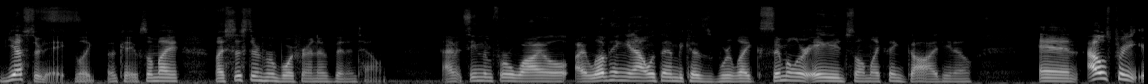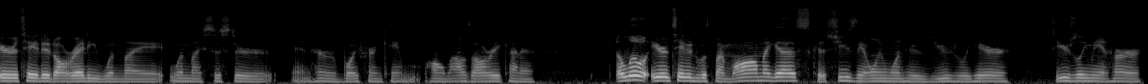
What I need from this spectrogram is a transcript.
yesterday, like okay, so my my sister and her boyfriend have been in town. I haven't seen them for a while. I love hanging out with them because we're like similar age, so I'm like thank God, you know. And I was pretty irritated already when my when my sister and her boyfriend came home. I was already kind of a little irritated with my mom, I guess, because she's the only one who's usually here. It's usually me and her.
